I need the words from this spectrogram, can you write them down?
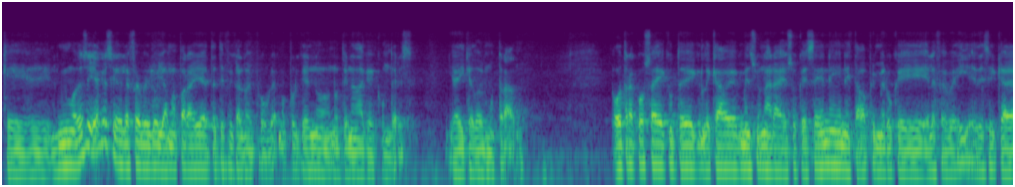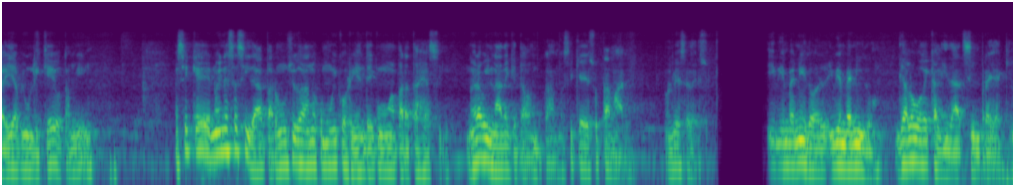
Que él mismo decía que si el FBI lo llama para ir a testificar no hay problema, porque él no, no tiene nada que esconderse. Y ahí quedó demostrado. Otra cosa es que usted le cabe mencionar a eso, que CNN estaba primero que el FBI, es decir, que ahí había un liqueo también. Así que no hay necesidad para un ciudadano común y corriente con un aparataje así. No era Bin Laden que estaban buscando, así que eso está mal. No olvídese de eso. Y bienvenido, y bienvenido. Diálogo de calidad siempre hay aquí.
